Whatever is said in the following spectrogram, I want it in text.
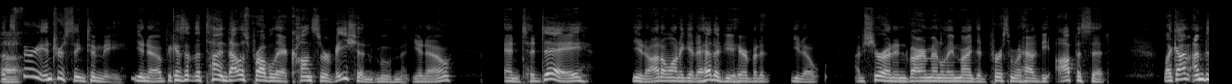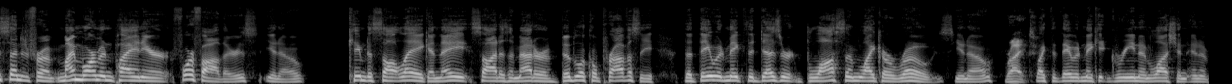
That's Uh, very interesting to me, you know, because at the time that was probably a conservation movement, you know, and today, you know, I don't want to get ahead of you here, but it, you know, I'm sure an environmentally minded person would have the opposite. Like I'm, I'm descended from my Mormon pioneer forefathers, you know, came to Salt Lake and they saw it as a matter of biblical prophecy that they would make the desert blossom like a rose, you know, Right. like that they would make it green and lush in, in a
